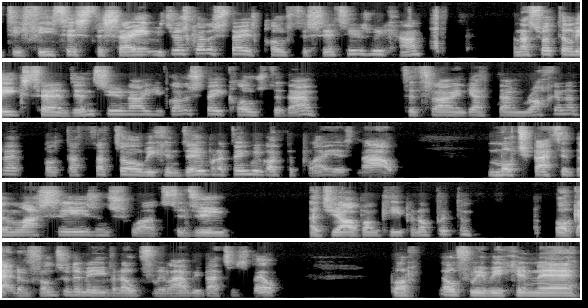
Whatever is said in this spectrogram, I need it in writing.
defeatist to say it. We just got to stay as close to City as we can. And that's what the league's turned into now. You've got to stay close to them to try and get them rocking a bit. But that's that's all we can do. But I think we've got the players now much better than last season's squads to do a job on keeping up with them or getting in front of them even. Hopefully, that'll be better still. But hopefully we can uh,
